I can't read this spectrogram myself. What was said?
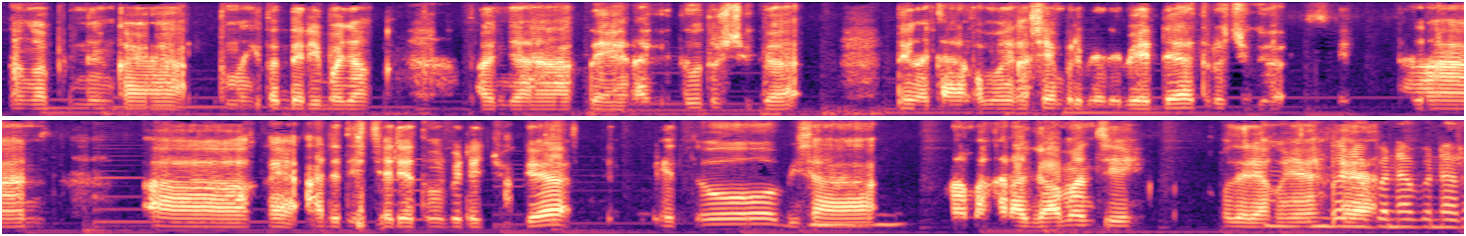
anggapin yang kayak teman kita dari banyak banyak daerah gitu terus juga dengan cara komunikasi yang berbeda-beda terus juga dengan uh, kayak adat istiadat yang berbeda juga itu bisa nambah keragaman sih kalau dari aku ya Hmm, benar benar benar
